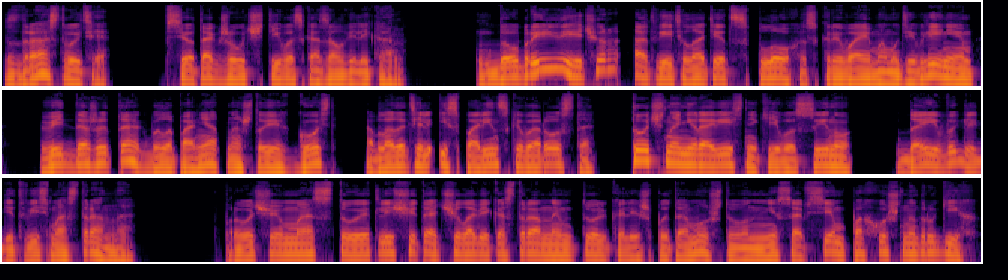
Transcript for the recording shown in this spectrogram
«Здравствуйте», — все так же учтиво сказал великан. «Добрый вечер», — ответил отец с плохо скрываемым удивлением, ведь даже так было понятно, что их гость, обладатель исполинского роста, точно не ровесник его сыну, да и выглядит весьма странно. Впрочем, а стоит ли считать человека странным только лишь потому, что он не совсем похож на других?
